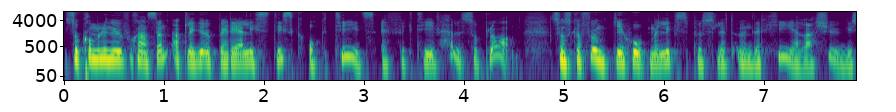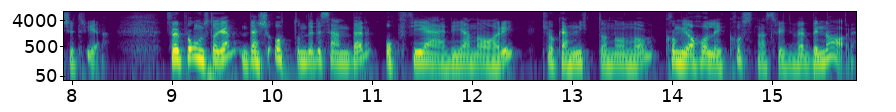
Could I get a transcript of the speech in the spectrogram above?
så kommer du nu få chansen att lägga upp en realistisk och tidseffektiv hälsoplan som ska funka ihop med livspusslet under hela 2023. För på onsdagen den 28 december och 4 januari klockan 19.00 kommer jag hålla ett kostnadsfritt webbinar.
